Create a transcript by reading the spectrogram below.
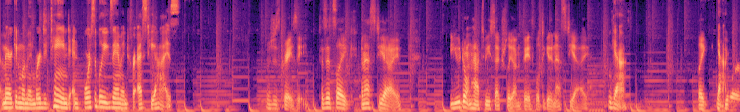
American women, were detained and forcibly examined for STIs. which is crazy because it's like an STI. You don't have to be sexually unfaithful to get an STI. Yeah. Like Yeah. your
